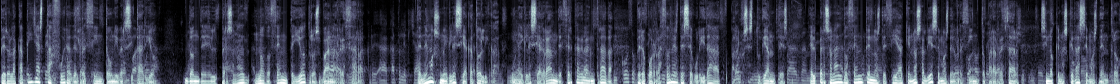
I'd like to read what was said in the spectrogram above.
pero la capilla está fuera del recinto universitario donde el personal no docente y otros van a rezar. Tenemos una iglesia católica, una iglesia grande cerca de la entrada, pero por razones de seguridad para los estudiantes, el personal docente nos decía que no saliésemos del recinto para rezar, sino que nos quedásemos dentro.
